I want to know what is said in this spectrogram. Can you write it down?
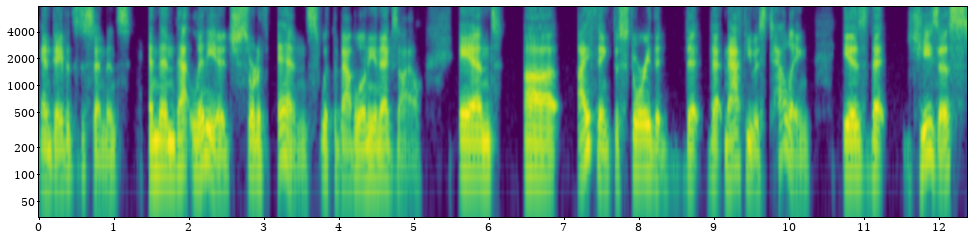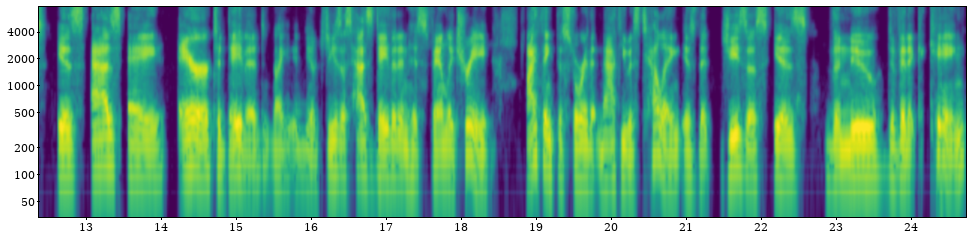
and David's descendants. And then that lineage sort of ends with the Babylonian exile. And uh, I think the story that that that Matthew is telling is that Jesus is as a heir to David, like you know, Jesus has David in his family tree. I think the story that Matthew is telling is that Jesus is the new Davidic king,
